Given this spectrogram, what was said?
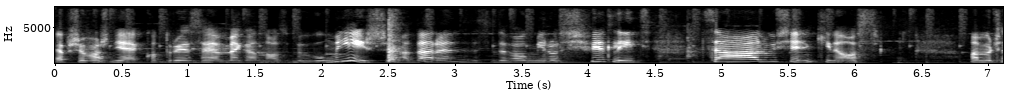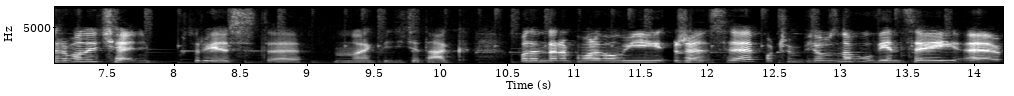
Ja przeważnie konturuję sobie mega nos, by był mniejszy, a Darren zdecydował mi rozświetlić calusieńki nos. Mamy czerwony cień, który jest, e, no jak widzicie tak. Potem Darren pomalował mi rzęsy, po czym wziął znowu więcej e,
